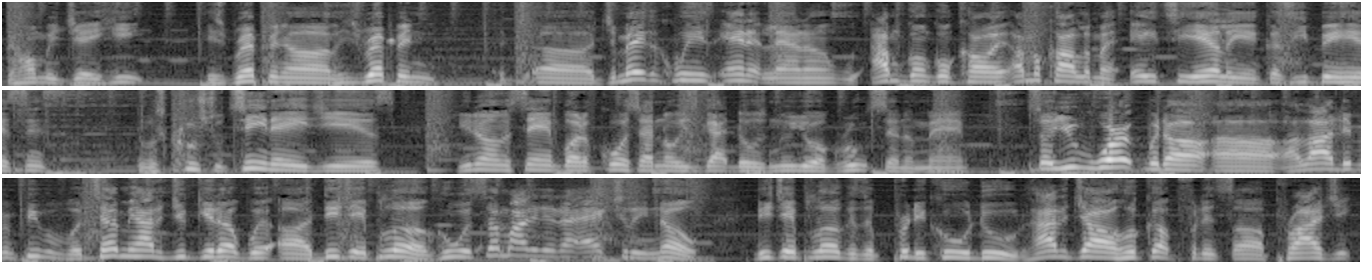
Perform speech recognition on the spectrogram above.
the homie Jay Heat. He's repping. Uh, he's repping uh, Jamaica, Queens, and Atlanta. I'm gonna go call it. I'm gonna call him an AT alien because he's been here since it was crucial teenage years. You know what I'm saying? But of course, I know he's got those New York roots in him, man. So you've worked with uh, uh, a lot of different people. But tell me, how did you get up with uh, DJ Plug, who was somebody that I actually know? DJ Plug is a pretty cool dude. How did y'all hook up for this uh, project?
